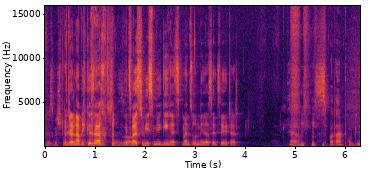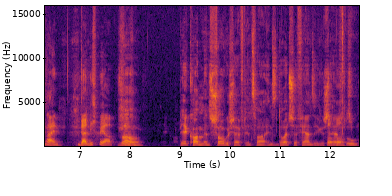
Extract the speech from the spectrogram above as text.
fürs Gespräch. Und dann habe ich gesagt, jetzt weißt du, wie es mir ging, als mein Sohn mir das erzählt hat. ja, das war dein Problem. Nein, dann nicht mehr. So, wir kommen ins Showgeschäft, und zwar ins deutsche Fernsehgeschäft Oh, Uh,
